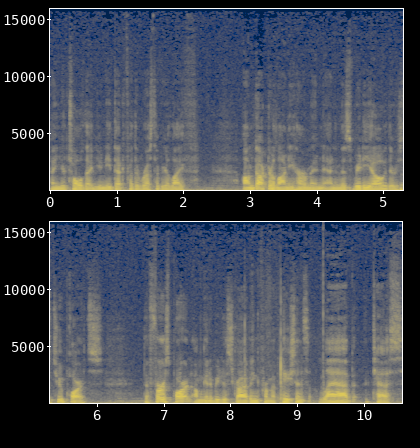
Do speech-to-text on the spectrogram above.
and you're told that you need that for the rest of your life. I'm Dr. Lonnie Herman, and in this video, there's two parts. The first part I'm going to be describing from a patient's lab tests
